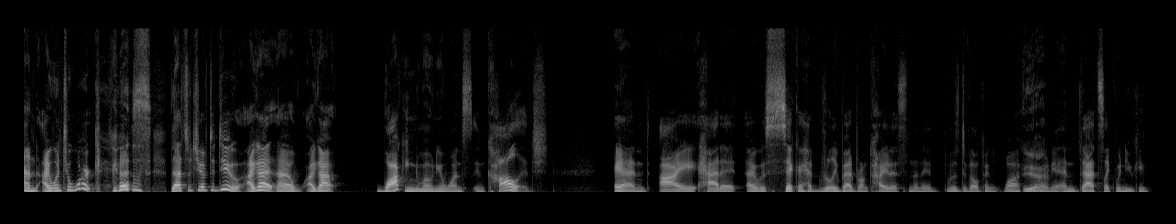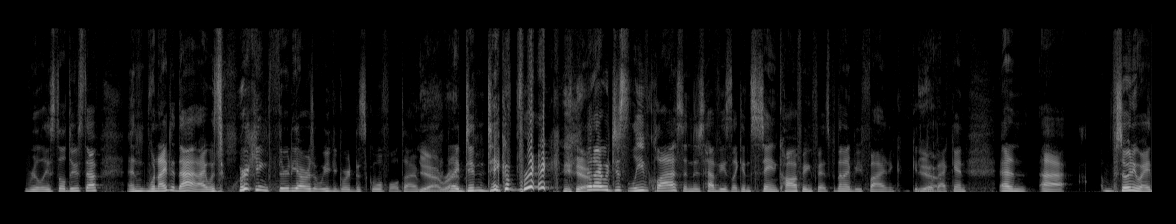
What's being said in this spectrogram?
And I went to work because that's what you have to do. I got uh, I got walking pneumonia once in college, and I had it. I was sick. I had really bad bronchitis, and then I was developing walking Yeah. pneumonia. And that's like when you can really still do stuff. And when I did that, I was working thirty hours a week and going to school full time. Yeah, And I didn't take a break. Yeah. And I would just leave class and just have these like insane coughing fits, but then I'd be fine and could Yeah. go back in. And uh, so anyway,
